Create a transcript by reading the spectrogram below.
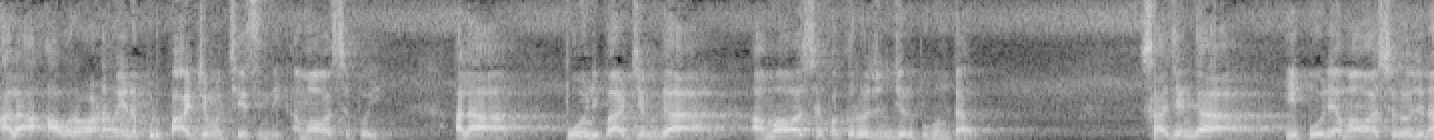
అలా అవరోహణం అయినప్పుడు పాడ్యం వచ్చేసింది అమావాస్య పోయి. అలా పోలి పాడ్యముగా అమావాస్య పక్క రోజున జరుపుకుంటారు. సహజంగా ఈ పోలి అమావాస్య రోజున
